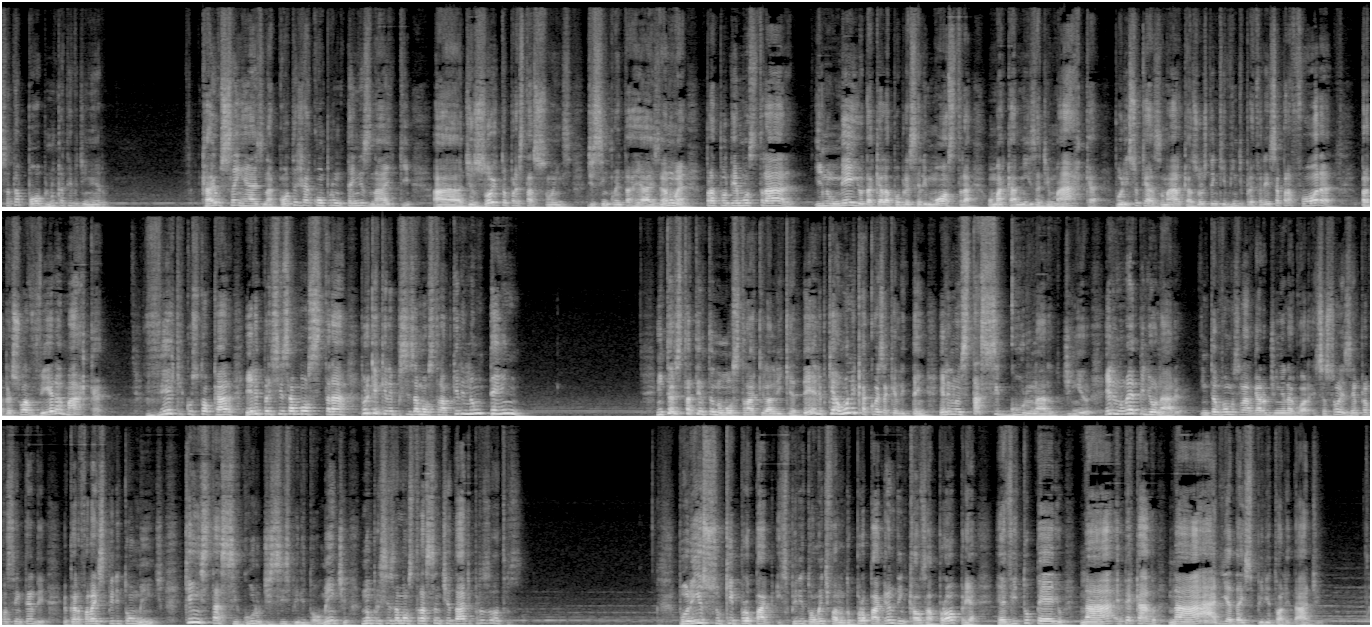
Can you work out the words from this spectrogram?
você tá pobre, nunca teve dinheiro. Caiu 100 reais na conta e já compra um tênis Nike. A 18 prestações de 50 reais, não é? Para poder mostrar e no meio daquela pobreza ele mostra uma camisa de marca, por isso que as marcas hoje têm que vir de preferência para fora, para a pessoa ver a marca. Ver que custou caro. Ele precisa mostrar. Por que, que ele precisa mostrar? Porque ele não tem. Então ele está tentando mostrar aquilo ali que é dele, porque é a única coisa que ele tem. Ele não está seguro na área do dinheiro. Ele não é bilionário. Então vamos largar o dinheiro agora. Isso é só um exemplo para você entender. Eu quero falar espiritualmente. Quem está seguro de si espiritualmente não precisa mostrar santidade para os outros. Por isso que, espiritualmente falando, propaganda em causa própria é vitupério, na, é pecado. Na área da espiritualidade,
